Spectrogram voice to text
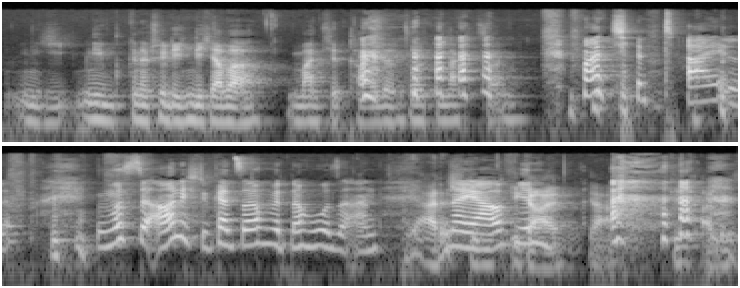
Nie, natürlich nicht, aber manche Teile sollten nackt sein. Manche Teile. Musst du auch nicht, du kannst auch mit einer Hose an. Ja, das Naja, auf stimmt. jeden- Egal. Ja, geht alles.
